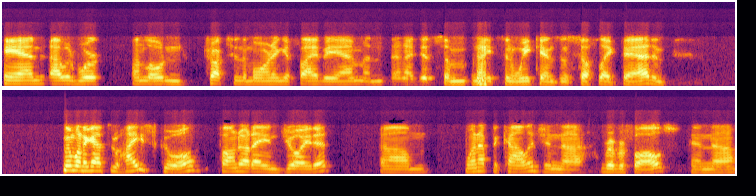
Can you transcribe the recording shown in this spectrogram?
And I would work unloading trucks in the morning at 5 a.m. and then I did some nights and weekends and stuff like that. And then when I got through high school, found out I enjoyed it. Um, went up to college in uh, River Falls and uh,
